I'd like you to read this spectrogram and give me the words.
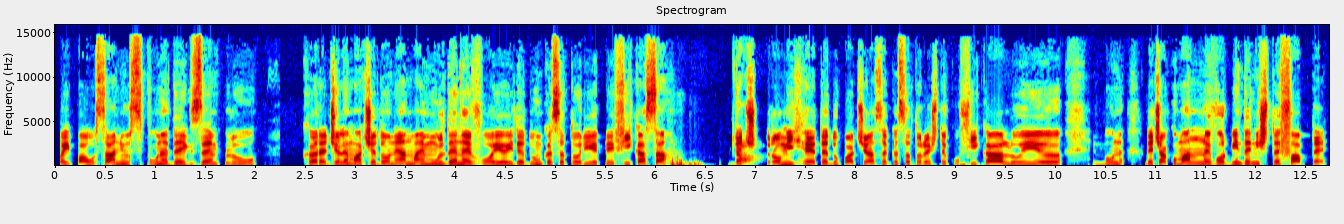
Păi Pausanius spune, de exemplu, că regele macedonean, mai mult de nevoie, îi dădu în căsătorie pe fica sa. Da. Deci Dromihete după aceea se căsătorește cu fica lui. Uh, bun. Deci acum noi vorbim de niște fapte.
